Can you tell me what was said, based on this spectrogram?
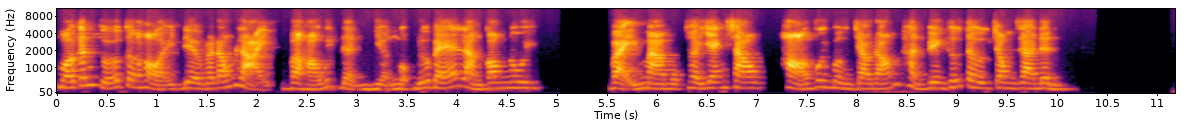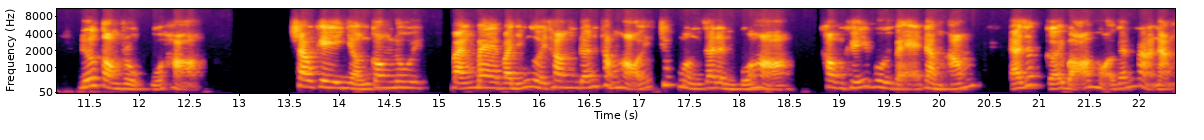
Mọi cánh cửa cơ hội đều đã đóng lại và họ quyết định nhận một đứa bé làm con nuôi. Vậy mà một thời gian sau, họ vui mừng chào đón thành viên thứ tư trong gia đình. Đứa con ruột của họ. Sau khi nhận con nuôi bạn bè và những người thân đến thăm hỏi, chúc mừng gia đình của họ. Không khí vui vẻ, đầm ấm đã giúp cởi bỏ mọi gánh nặng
